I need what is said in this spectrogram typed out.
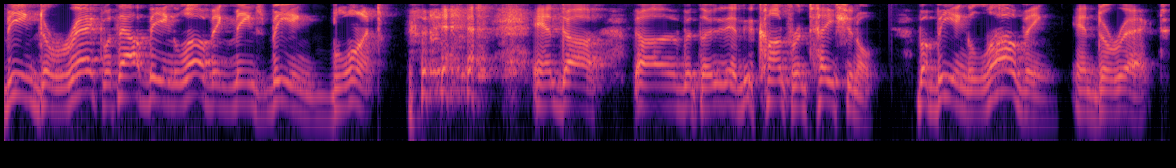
Being direct without being loving means being blunt. and uh, uh, but the and confrontational, but being loving and direct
